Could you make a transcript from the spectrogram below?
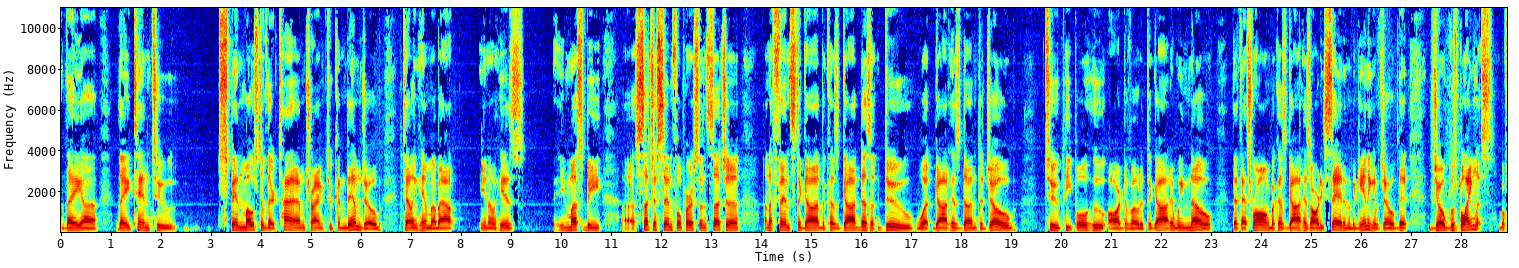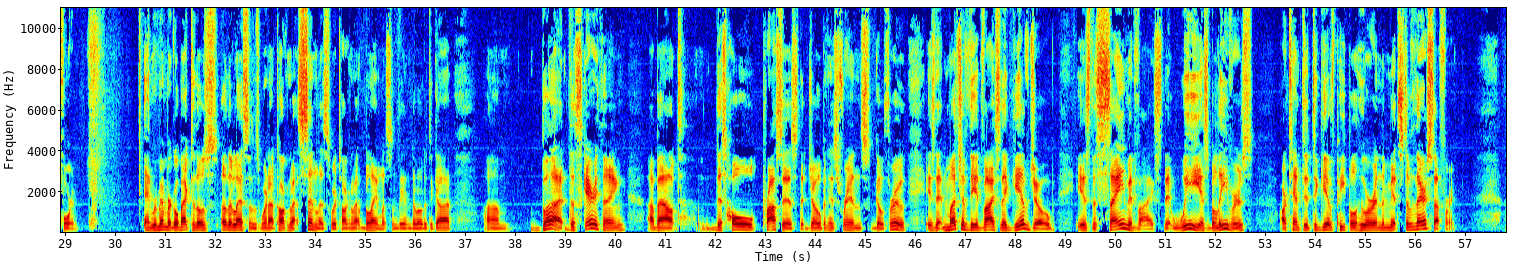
They uh, they tend to spend most of their time trying to condemn Job, telling him about you know his he must be uh, such a sinful person, such a an offense to God because God doesn't do what God has done to Job to people who are devoted to God, and we know that that's wrong because God has already said in the beginning of Job that Job was blameless before Him. And remember, go back to those other lessons. We're not talking about sinless. We're talking about blameless and being devoted to God. Um, but the scary thing about this whole process that Job and his friends go through is that much of the advice they give Job is the same advice that we as believers are tempted to give people who are in the midst of their suffering.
